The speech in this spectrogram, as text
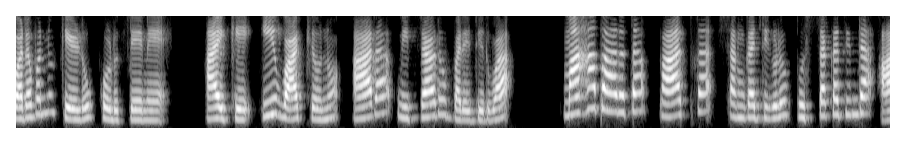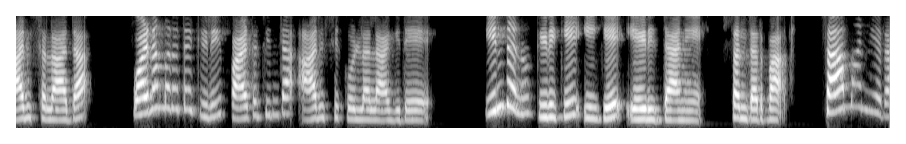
ವರವನ್ನು ಕೇಳು ಕೊಡುತ್ತೇನೆ. ಆಯ್ಕೆ, ಈ ವಾಕ್ಯವನ್ನು ಆರ ಮಿತ್ರರು ಬರೆದಿರುವ ಮಹಾಭಾರತ ಪಾತ್ರ ಸಂಗತಿಗಳು ಪುಸ್ತಕದಿಂದ ಆರಿಸಲಾದ ಒಣಮರದ ಗಿಳಿ ಪಾಠದಿಂದ ಆರಿಸಿಕೊಳ್ಳಲಾಗಿದೆ. ಇಂದ್ರನು ಗಿಳಿಗೆ ಹೀಗೆ ಹೇಳಿದ್ದಾನೆ. ಸಂದರ್ಭ, ಸಾಮಾನ್ಯರ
